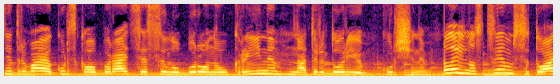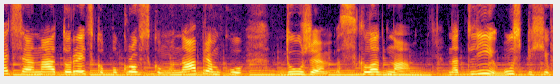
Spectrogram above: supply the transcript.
Тижні триває курська операція Сил оборони України на території Курщини. Паралельно з цим ситуація на Торецько-Покровському напрямку дуже складна. На тлі успіхів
